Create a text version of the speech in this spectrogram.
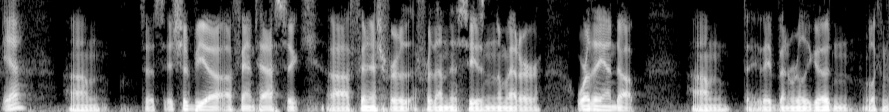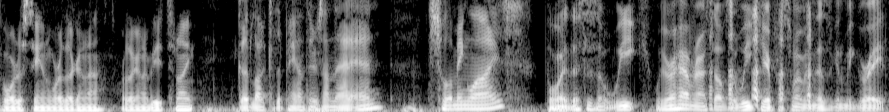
Yeah. Um, so it's, it should be a, a fantastic uh, finish for for them this season, no matter where they end up. Um, they, they've been really good, and we're looking forward to seeing where they're gonna where they're gonna be tonight. Good luck to the Panthers on that end. Swimming wise, Boy, this is a week. We were having ourselves a week here for swimming. This is going to be great.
